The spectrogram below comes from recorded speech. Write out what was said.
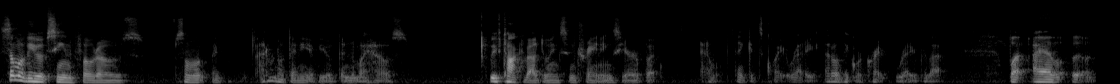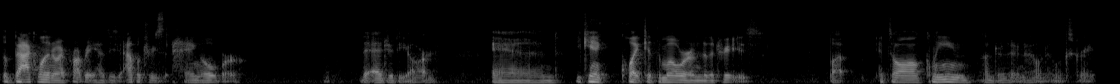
some of you have seen photos. Some of, I don't know if any of you have been to my house. We've talked about doing some trainings here, but I don't think it's quite ready. I don't think we're quite ready for that. But I have uh, the back line of my property has these apple trees that hang over the edge of the yard, and you can't quite get the mower under the trees, but it's all clean under there now, and it looks great.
